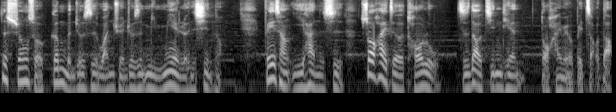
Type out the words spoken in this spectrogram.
这凶手根本就是完全就是泯灭人性哦。非常遗憾的是，受害者的头颅直到今天都还没有被找到。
